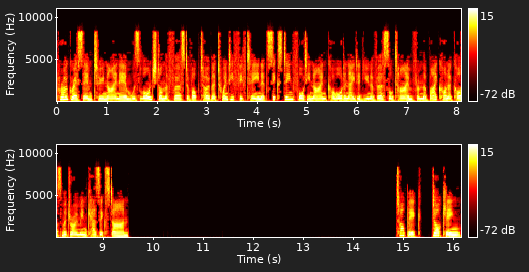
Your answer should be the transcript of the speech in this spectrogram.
Progress M29M was launched on 1 October 2015 at 1649 Coordinated Universal Time from the Baikonur Cosmodrome in Kazakhstan. Docking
